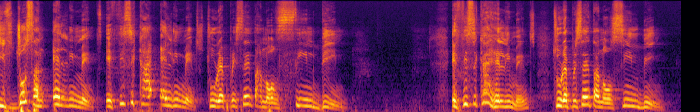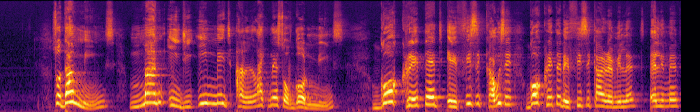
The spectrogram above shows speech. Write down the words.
It's just an element, a physical element to represent an unseen being. A physical element to represent an unseen being. So that means man in the image and likeness of God means God created a physical, we say God created a physical element, element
